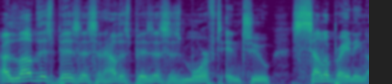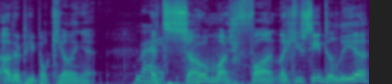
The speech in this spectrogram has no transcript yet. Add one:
I love this business and how this business has morphed into celebrating other people killing it. Right. It's so much fun. Like you see Dalia,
